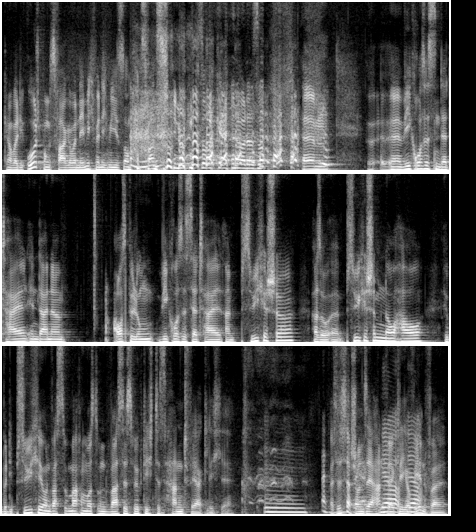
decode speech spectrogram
genau, weil die Ursprungsfrage übernehme ich, wenn ich mich jetzt nochmal 20 Minuten zurückerinnere oder so. Ähm, äh, wie groß ist denn der Teil in deiner Ausbildung, wie groß ist der Teil an psychischer, also äh, psychischem Know-how über die Psyche und was du machen musst und was ist wirklich das Handwerkliche? Es ist ja schon sehr handwerklich Ja, auf ja. jeden Fall.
